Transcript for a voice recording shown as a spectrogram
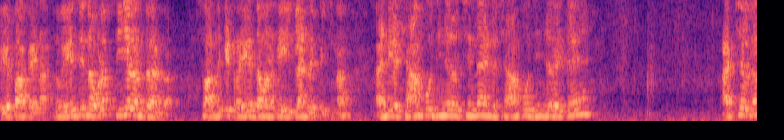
వేపాకైనా నువ్వు ఏది తిన్నా కూడా తీయగలుగుతుందంట సో అందుకే ట్రై చేద్దామనకే ఈ ప్లాన్ తెప్పించిన. అండ్ ఇక షాంపూ జింజర్ వచ్చింది? అండ్ షాంపూ జింజర్ అయితే యాక్చువల్గా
